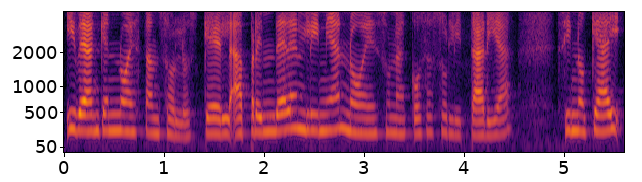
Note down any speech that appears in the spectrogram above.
y vean que no están solos, que el aprender en línea no es una cosa solitaria, sino que hay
